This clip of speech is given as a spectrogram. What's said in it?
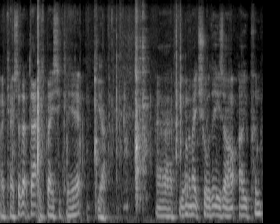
Okay, so that, that is basically it. yeah. Uh, you want to make sure these are open.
